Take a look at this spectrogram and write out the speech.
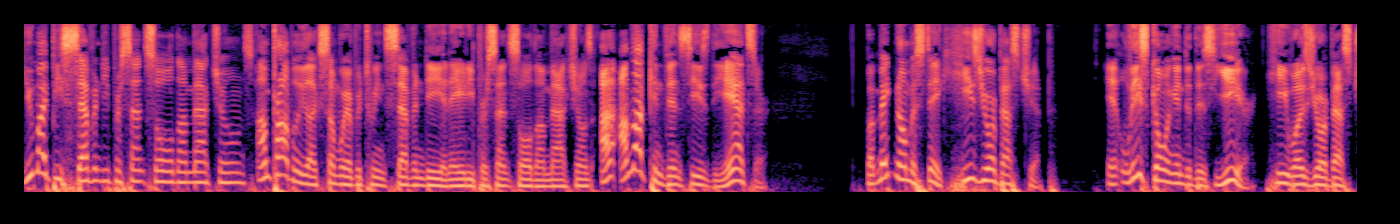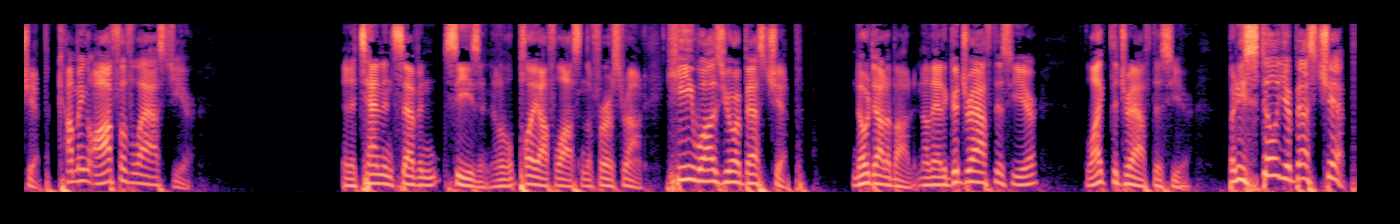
you might be 70% sold on Mac Jones. I'm probably like somewhere between 70 and 80% sold on Mac Jones. I, am not convinced he's the answer. But make no mistake, he's your best chip. At least going into this year, he was your best chip. Coming off of last year in a 10 and 7 season and a playoff loss in the first round, he was your best chip. No doubt about it. Now, they had a good draft this year like the draft this year, but he's still your best chip.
